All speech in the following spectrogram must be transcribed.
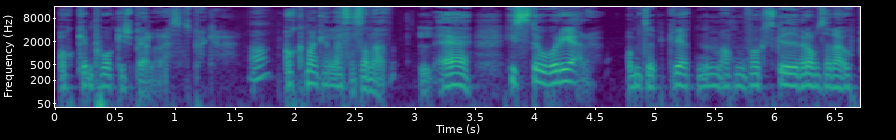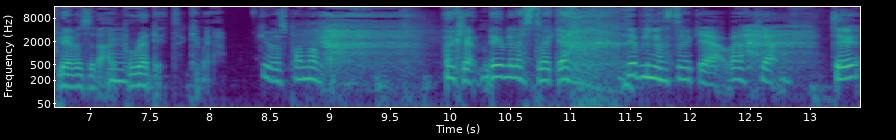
och en pokerspelare som spökar där. Ja. Och man kan läsa sådana eh, historier om typ, du vet att folk skriver om sina upplevelser där Mm. på Reddit. Kan man göra. Gud vad spännande. Verkligen, det blir nästa vecka. Det blir nästa vecka, ja, verkligen. Du,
